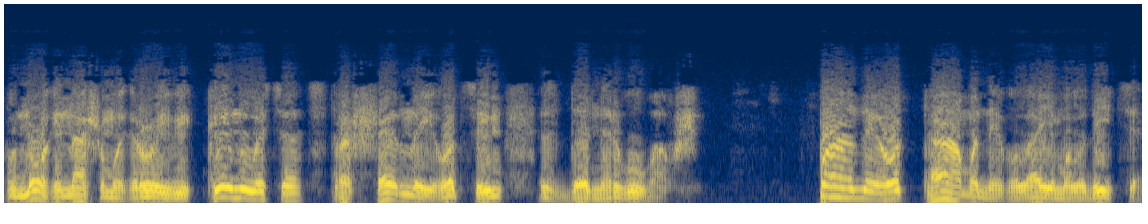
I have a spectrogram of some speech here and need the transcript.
в ноги нашому героєві кинулася, страшенно його цим зденервувавши. Пане отамане, волає молодиця,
